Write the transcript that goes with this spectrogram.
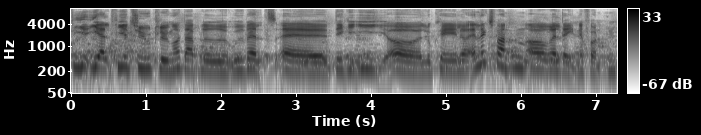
fire, i alt 24 klynger, der er blevet udvalgt af DGI og Lokale og Anlægsfonden og Realdania-fonden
